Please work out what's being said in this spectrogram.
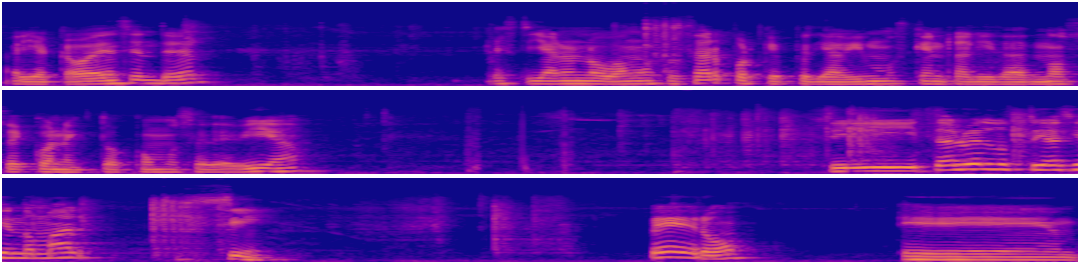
Ahí acaba de encender este ya no lo vamos a usar porque pues ya vimos que en realidad no se conectó como se debía. Si tal vez lo estoy haciendo mal, sí. Pero, eh,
